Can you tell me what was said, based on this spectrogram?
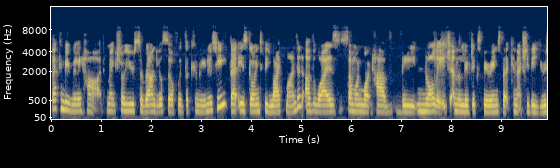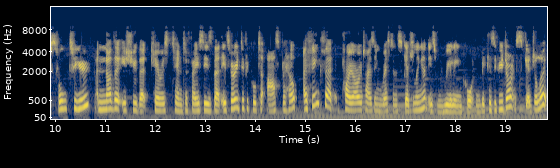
that can be really hard. Make sure you surround yourself with the community that is going to be like minded. Otherwise, someone won't have the knowledge and the lived experience that can actually be useful to you. Another issue that carers tend to face is that it's very difficult to ask for help. I think that prioritizing rest and scheduling it is really important because if you don't schedule it,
